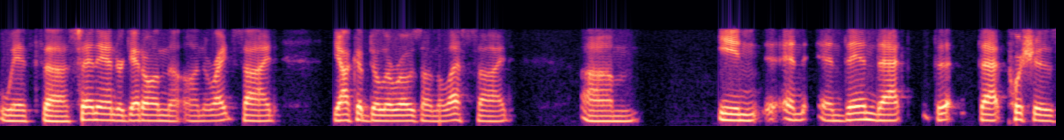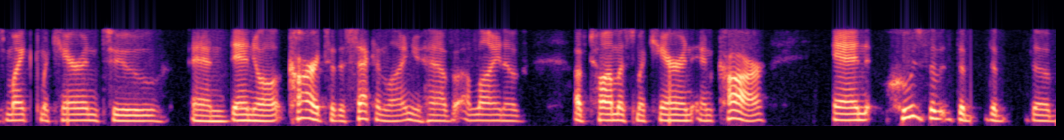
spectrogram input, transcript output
with uh, Sven Andrighetto on the on the right side, Jacob De La Rose on the left side. Um, in and and then that that that pushes Mike McCarron to and Daniel Carr to the second line. You have a line of of Thomas McCarron and Carr, and who's the the the, the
